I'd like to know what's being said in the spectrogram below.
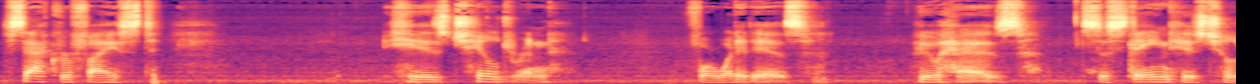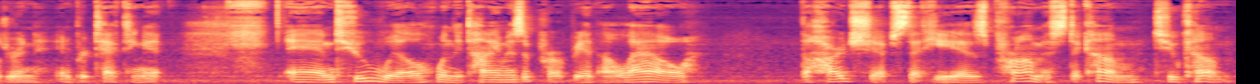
sacrificed his children for what it is, who has sustained his children in protecting it and who will, when the time is appropriate, allow the hardships that he has promised to come to come.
